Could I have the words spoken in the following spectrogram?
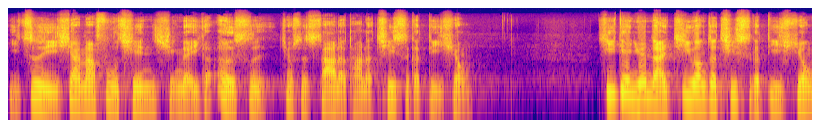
以至于向那父亲行了一个恶事，就是杀了他的七十个弟兄。基甸原来寄望这七十个弟兄、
